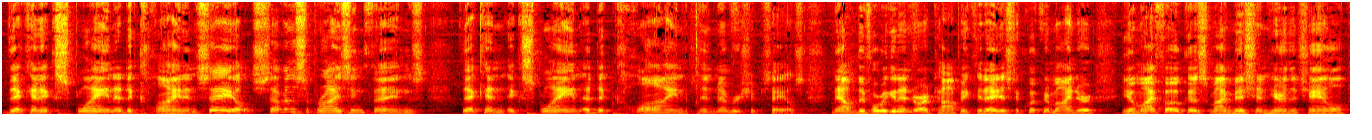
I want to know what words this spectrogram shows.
that can explain a decline in sales. Seven surprising things that can explain a decline in membership sales. Now, before we get into our topic today, just a quick reminder, you know, my focus, my mission here in the channel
